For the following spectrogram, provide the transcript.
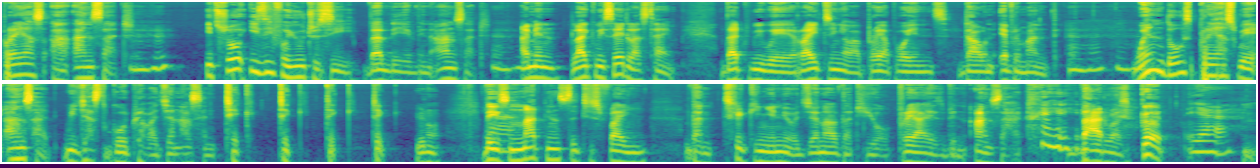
prayers are answered, mm-hmm. it's so easy for you to see that they have been answered. Mm-hmm. I mean, like we said last time, that we were writing our prayer points down every month. Mm-hmm. When those prayers were answered, we just go to our journals and tick, tick, tick, tick. You know, there is Yeah. nothing satisfying than ticking in your journal that your prayer has been answered. that was good. Yeah. Mm.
